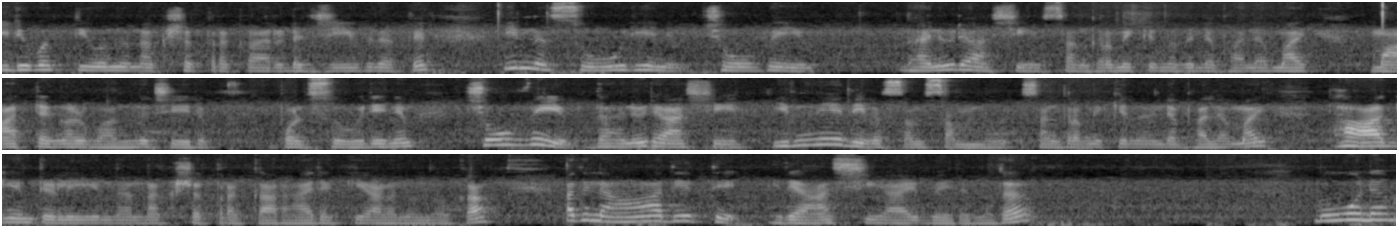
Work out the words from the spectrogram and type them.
ഇരുപത്തിയൊന്ന് നക്ഷത്രക്കാരുടെ ജീവിതത്തിൽ ഇന്ന് സൂര്യനും ചൊവ്വയും ധനുരാശിയിൽ സംക്രമിക്കുന്നതിന്റെ ഫലമായി മാറ്റങ്ങൾ വന്നു ചേരും. അപ്പോൾ സൂര്യനും ചൊവ്വയും ധനുരാശിയിൽ ഇന്നേ ദിവസം സംക്രമിക്കുന്നതിന്റെ ഫലമായി ഭാഗ്യം തെളിയുന്ന നക്ഷത്രക്കാർ ആരൊക്കെയാണെന്ന് നോക്കാം. അതിൽ ആദ്യത്തെ രാശിയായി വരുന്നത് മൂലം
